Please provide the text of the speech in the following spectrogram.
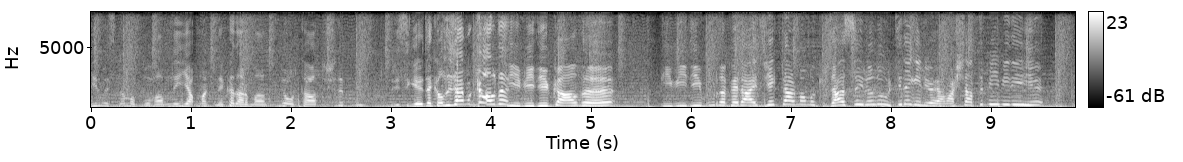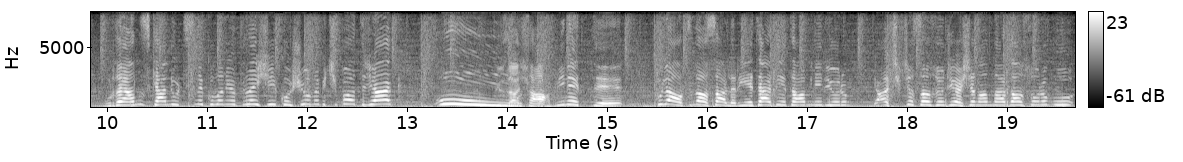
girmesin ama bu hamleyi yapmak ne kadar mantıklı orta atışında birisi geride kalacak mı kaldı? PBD kaldı. PBD burada feda edecekler mi ama güzel sıyrıldı. Ulti de geliyor. Yavaşlattı PBD'yi. Burada yalnız kendi ultisini kullanıyor. Flash'i koşuyor ona bir çipa atacak. Uuu tahmin etti. Kule altında hasarları yeter diye tahmin ediyorum. Ya açıkçası az önce yaşananlardan sonra bu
